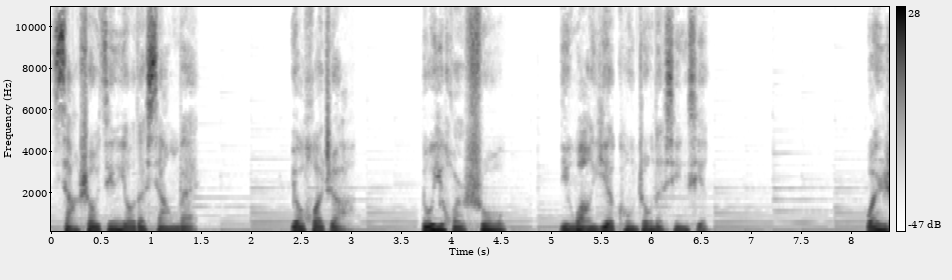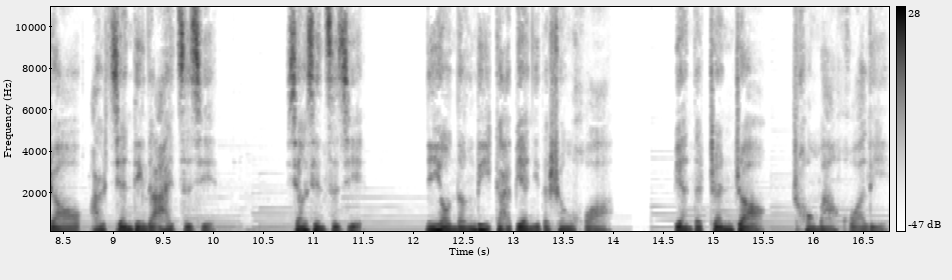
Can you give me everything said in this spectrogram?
享受精油的香味；又或者，读一会儿书。凝望夜空中的星星，温柔而坚定的爱自己，相信自己，你有能力改变你的生活，变得真正充满活力。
